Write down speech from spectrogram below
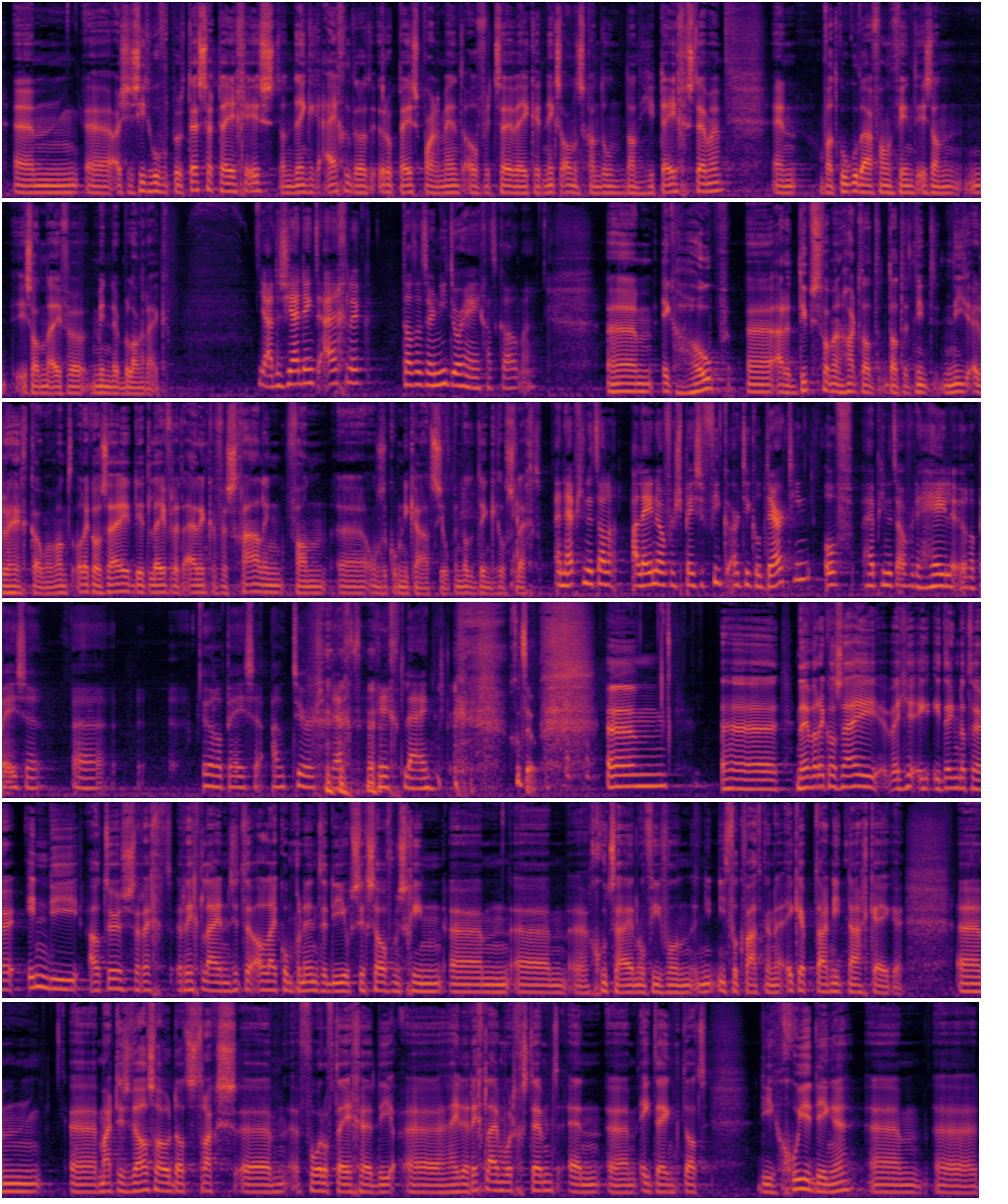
Um, als je ziet hoeveel protest er tegen is, dan denk ik eigenlijk dat het Europees Parlement over twee weken niks anders kan doen dan hier tegenstemmen. En wat Google daarvan vindt, is dan, is dan even minder belangrijk. Ja, dus jij denkt eigenlijk dat het er niet doorheen gaat komen? Ehm, ik hoop uh, uit het diepst van mijn hart dat, dat het niet, niet er doorheen gekomen. Want wat ik al zei, dit levert uiteindelijk een verschaling van uh, onze communicatie op. En dat is denk ik heel slecht. En heb je het dan alleen over specifiek artikel 13? Of heb je het over de hele Europese, uh, Europese auteursrechtrichtlijn? Goed zo. Um, uh, nee, wat ik al zei, weet je, ik, ik, denk dat er in die auteursrechtrichtlijn zitten allerlei componenten die op zichzelf misschien um, um, uh, goed zijn of geval niet, niet, veel kwaad kunnen. Ik heb daar niet naar gekeken. Um, uh, maar het is wel zo dat straks voor of tegen die hele richtlijn wordt gestemd. En ik denk dat die goede dingen,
